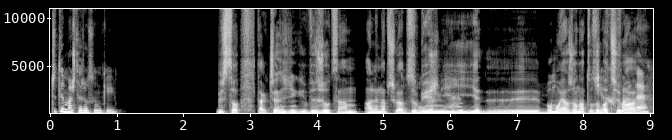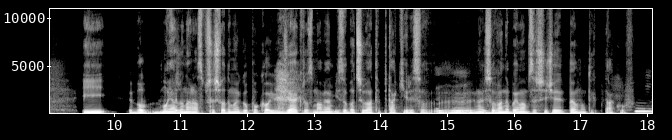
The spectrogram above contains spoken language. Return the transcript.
Czy ty masz te rysunki? Wiesz co, tak, część z nich wyrzucam, ale na przykład zrobiłem, i, słusznie. i, yy, bo moja żona to Cię zobaczyła chwalę. i bo moja żona raz przyszła do mojego pokoju, gdzie jak rozmawiam i zobaczyła te ptaki rysow- Mhm, narysowane, bo ja mam w zeszycie pełno tych ptaków. Nie.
